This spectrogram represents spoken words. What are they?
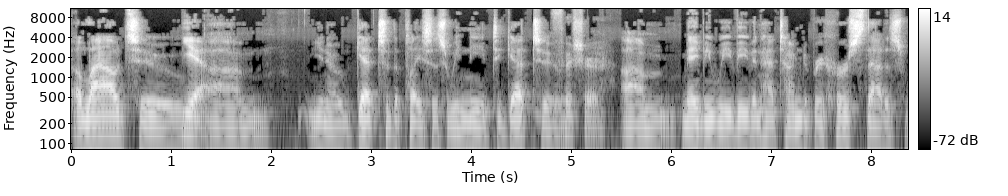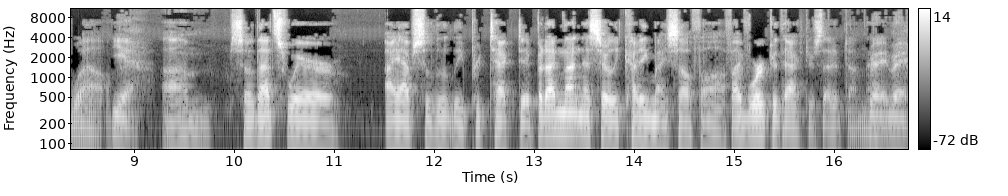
allowed to, Yeah. um, you know, get to the places we need to get to. For sure. Um, maybe we've even had time to rehearse that as well. Yeah. Um, so that's where I absolutely protect it, but I'm not necessarily cutting myself off. I've worked with actors that have done that. Right, right.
